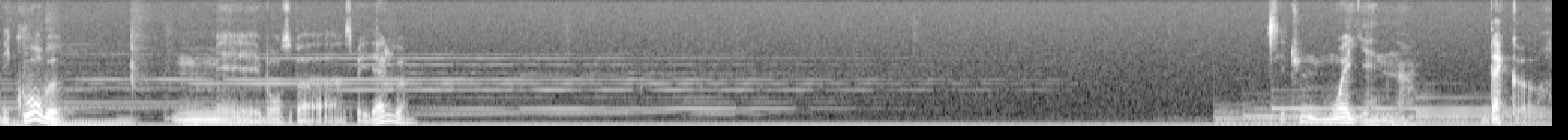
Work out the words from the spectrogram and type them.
mais courbes. Mais bon, c'est pas, c'est pas idéal quoi. C'est une moyenne. D'accord.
